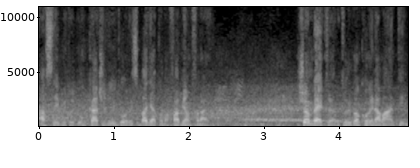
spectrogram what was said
a seguito di un calcio di rigore sbagliato da Fabian Frey. Sean Becker, Zurigo ancora in avanti,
